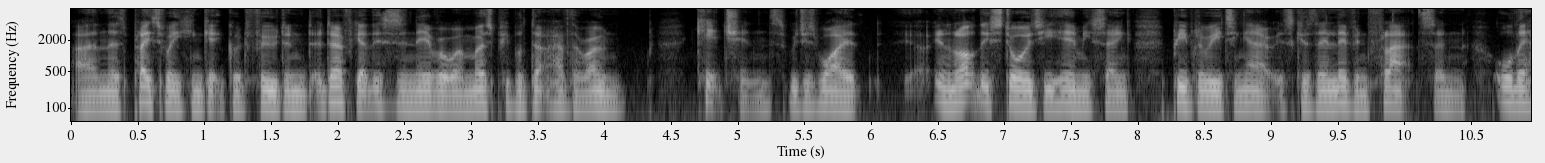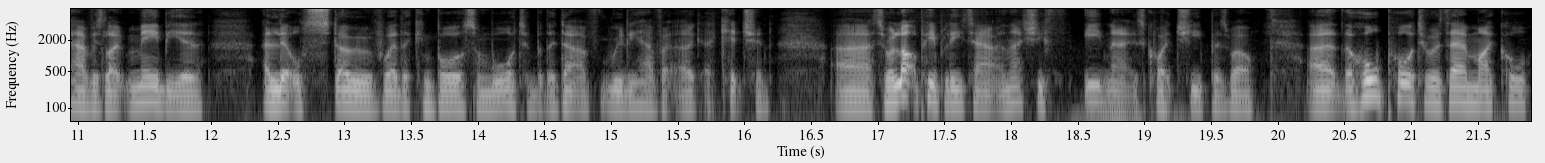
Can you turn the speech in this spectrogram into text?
and there's a place where you can get good food. And don't forget, this is an era where most people don't have their own kitchens, which is why in a lot of these stories you hear me saying people are eating out is because they live in flats and all they have is like maybe a, a little stove where they can boil some water but they don't have, really have a, a kitchen uh, so a lot of people eat out and actually eating out is quite cheap as well uh, the hall porter was there michael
